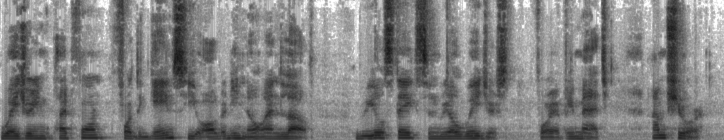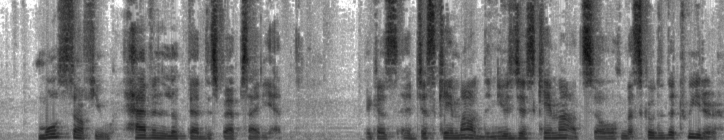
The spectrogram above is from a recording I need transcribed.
wagering platform for the games you already know and love. Real stakes and real wagers for every match. I'm sure most of you haven't looked at this website yet because it just came out, the news just came out. So let's go to the Twitter.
